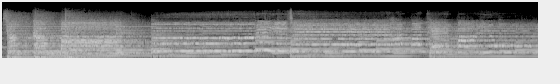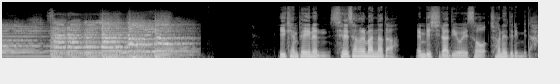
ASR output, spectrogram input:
잠깐만 우리 이제 한번 해봐요 사랑을 나눠요 이 캠페인은 세상을 만나다 MBC 라디오에서 전해드립니다.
